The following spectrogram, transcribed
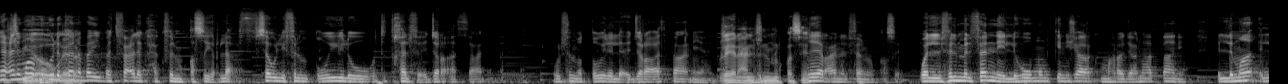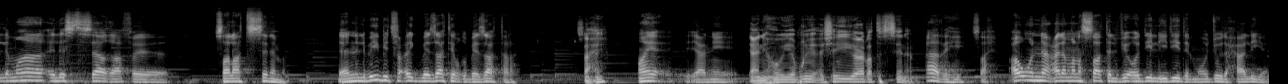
يعني ما بقول لك. أنا بدفع لك حق فيلم قصير. لا سوي لي فيلم طويل وتدخل في إجراءات ثانية. مثلا والفيلم الطويل له إجراءات ثانية يعني. غير عن الفيلم القصير؟ غير عن الفيلم القصير. ولا الفيلم الفني اللي هو ممكن يشارك في مهرجانات ثانية اللي ما اللي ما له استساغة في صالات السينما. لأن اللي بيبي يدفع لك بيزات يبغى بيزات ترى. صحيح. ما يعني يعني هو يبغى شيء يعرض في السينما. هذه هي صح. أو إنه على منصات الفي أو دي الجديدة الموجودة حاليا.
